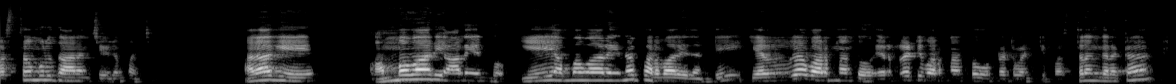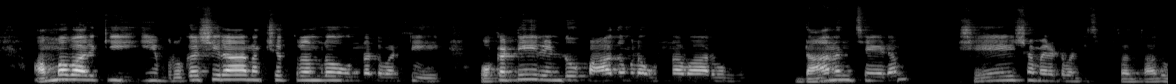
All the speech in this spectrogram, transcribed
వస్త్రములు దానం చేయడం మంచిది. అలాగే అమ్మవారి ఆలయంలో ఏ అమ్మవారైనా పర్వాలేదండి. ఎర్ర వర్ణంలో ఎర్రటి వర్ణంలో ఉన్నటువంటి వస్త్రం గనక అమ్మవారికి ఈ మృగశిర నక్షత్రంలో ఉన్నటువంటి ఒకటి రెండు పాదముల ఉన్నవారు దానం చేయడం విశేషమైనటువంటి ఫలితాలు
